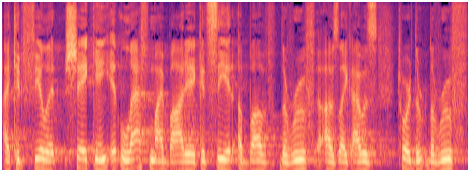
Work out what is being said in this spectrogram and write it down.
I could feel it shaking. It left my body. I could see it above the roof. I was like, I was toward the, the roof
